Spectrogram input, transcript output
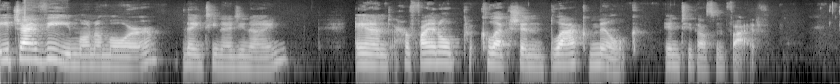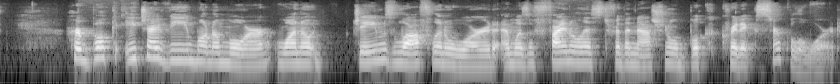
HIV Mon Amour 1999, and her final p- collection Black Milk in 2005. Her book HIV Mon Amour won a James Laughlin Award and was a finalist for the National Book Critics Circle Award.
